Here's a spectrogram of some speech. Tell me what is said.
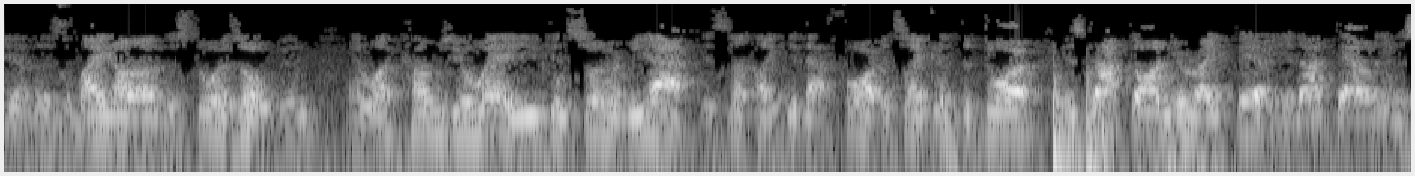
Yeah, there's a light on, the store is open, and what comes your way, you can sort of react. It's not like you're that far. It's like if the door is knocked on, you're right there. You're not down in the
